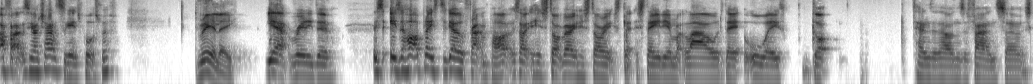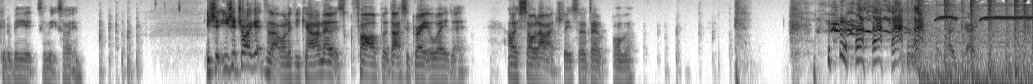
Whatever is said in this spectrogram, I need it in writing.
I, I fancy our chance against Portsmouth. Really? Yeah, really do. It's, it's a hard place to go, Fratton Park. It's like historic, very historic st- stadium, loud. They always got tens of thousands of fans, so it's gonna be it's gonna be exciting. You should you should try and get to that one if you can. I know it's far, but that's a great away day. I sold out actually, so don't bother. Okay.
